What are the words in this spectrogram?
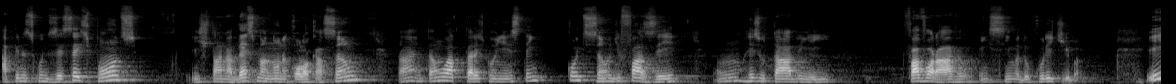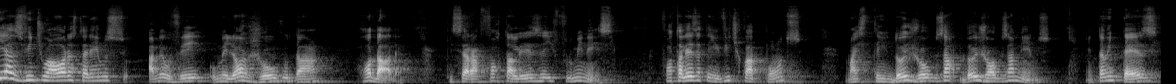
apenas com 16 pontos, está na 19 colocação, tá? então o Atlético Goianiense tem condição de fazer um resultado aí favorável em cima do Curitiba. E às 21 horas teremos, a meu ver, o melhor jogo da rodada, que será Fortaleza e Fluminense. Fortaleza tem 24 pontos, mas tem dois jogos a, dois jogos a menos. Então, em tese,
